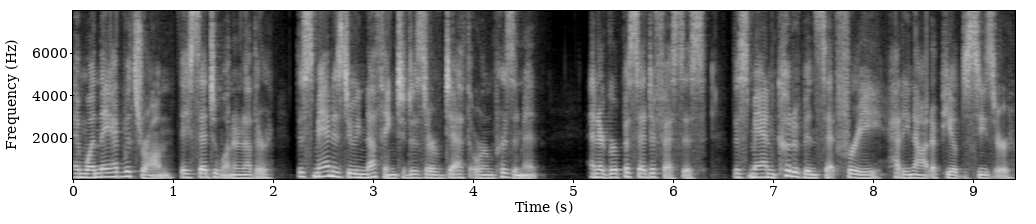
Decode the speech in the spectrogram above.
And when they had withdrawn, they said to one another, this man is doing nothing to deserve death or imprisonment. And Agrippa said to Festus, This man could have been set free had he not appealed to Caesar.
